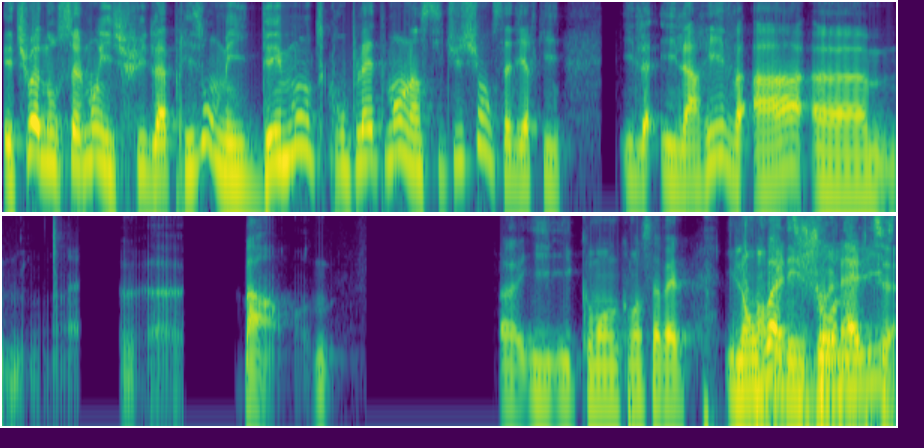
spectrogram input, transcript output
Et, tu vois, non seulement il fuit de la prison, mais il démonte complètement l'institution. C'est-à-dire qu'il il, arrive à. Euh, euh, bah, euh, il, comment comment s'appelle? Il envoie des journalistes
